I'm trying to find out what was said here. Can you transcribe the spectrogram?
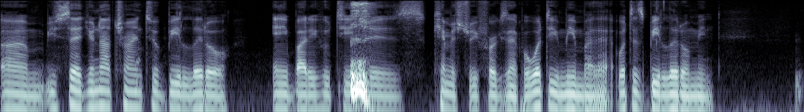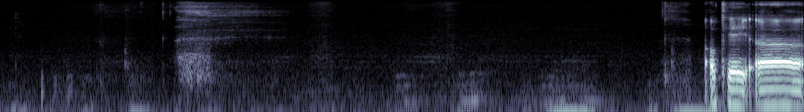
um, you said you're not trying to belittle anybody who teaches chemistry for example. What do you mean by that? What does belittle mean Okay, uh,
